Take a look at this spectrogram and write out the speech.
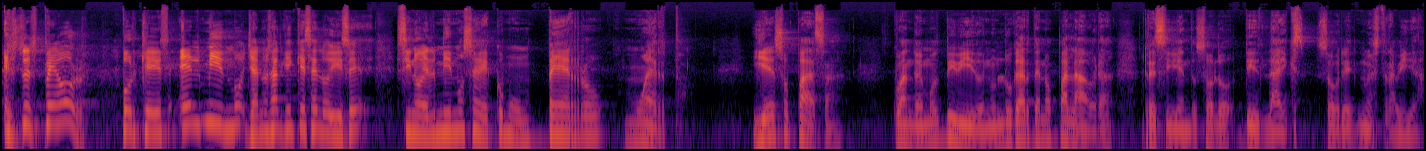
Esto es peor, porque es él mismo, ya no es alguien que se lo dice, sino él mismo se ve como un perro muerto. Y eso pasa cuando hemos vivido en un lugar de no palabra, recibiendo solo dislikes sobre nuestra vida.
